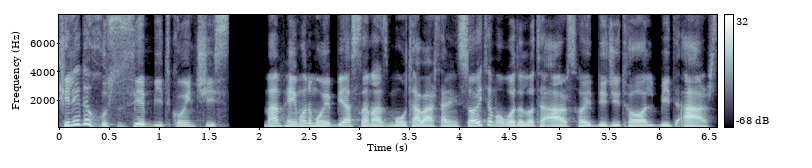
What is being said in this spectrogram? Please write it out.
کلید خصوصی بیت کوین چیست؟ من پیمان محبی هستم از معتبرترین سایت مبادلات ارزهای دیجیتال بیت ارز.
